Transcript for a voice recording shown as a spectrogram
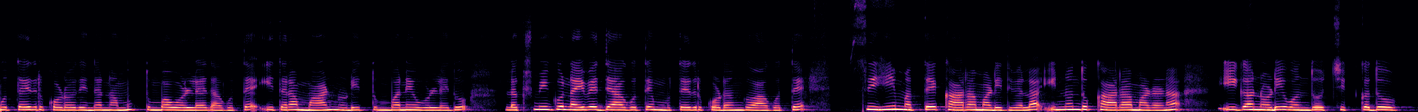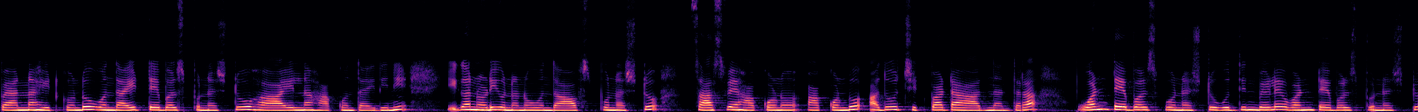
ಮುತ್ತೈದ್ರು ಕೊಡೋದ್ರಿಂದ ನಮಗೆ ತುಂಬ ಒಳ್ಳೆಯದಾಗುತ್ತೆ ಈ ಥರ ಮಾಡಿ ನೋಡಿ ತುಂಬಾ ಒಳ್ಳೆಯದು ಲಕ್ಷ್ಮಿಗೂ ನೈವೇದ್ಯ ಆಗುತ್ತೆ, ಮುತ್ತೈದ್ರು ಕೊಡೋಂಗೂ ಆಗುತ್ತೆ. ಸಿಹಿ ಮತ್ತು ಖಾರ ಮಾಡಿದ್ವಲ್ಲ, ಇನ್ನೊಂದು ಖಾರ ಮಾಡೋಣ. ಈಗ ನೋಡಿ ಒಂದು ಚಿಕ್ಕದು ಪ್ಯಾನ್ನ ಇಟ್ಕೊಂಡು ಒಂದು ಐದು ಟೇಬಲ್ ಸ್ಪೂನಷ್ಟು ಆಯಿಲ್ನ ಹಾಕ್ಕೊತಾ ಇದ್ದೀನಿ. ಈಗ ನೋಡಿ ನಾನು ಒಂದು ಹಾಫ್ ಸ್ಪೂನಷ್ಟು ಸಾಸಿವೆ ಹಾಕ್ಕೊಂಡು ಹಾಕ್ಕೊಂಡು ಅದು ಚಿಟ್ಪಾಟ ಆದ ನಂತರ ಒನ್ ಟೇಬಲ್ ಸ್ಪೂನಷ್ಟು ಉದ್ದಿನಬೇಳೆ ಒನ್ ಟೇಬಲ್ ಸ್ಪೂನಷ್ಟು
